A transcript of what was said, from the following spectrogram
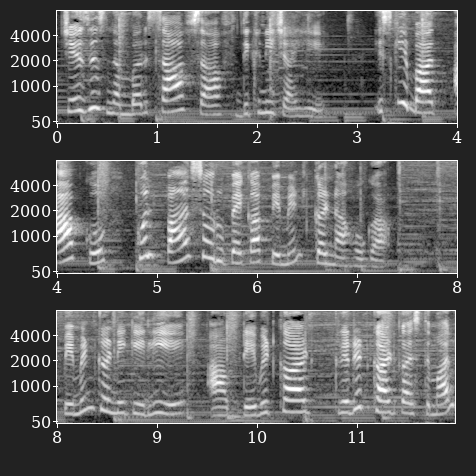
चेजिस नंबर साफ़ साफ़ दिखनी चाहिए। इसके बाद आपको कुल पाँच सौ रुपए का पेमेंट करना होगा। पेमेंट करने के लिए आप डेबिट कार्ड, क्रेडिट कार्ड का इस्तेमाल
